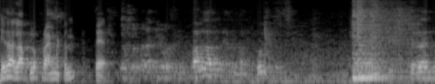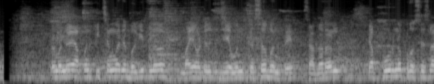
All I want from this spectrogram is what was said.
हे झालं आपलं फ्राय मटन तयार. तर मंडळी आपण किचनमध्ये बघितलं माई हॉटेलचं जेवण कसं बनते साधारण त्या पूर्ण प्रोसेसला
